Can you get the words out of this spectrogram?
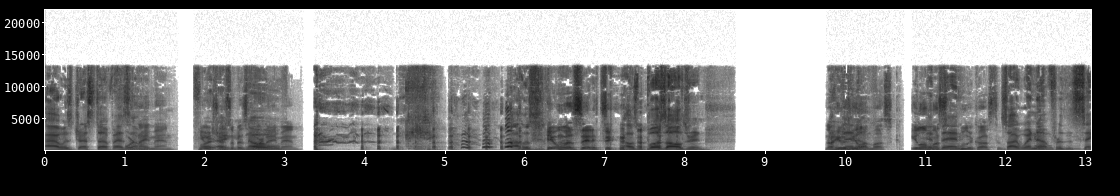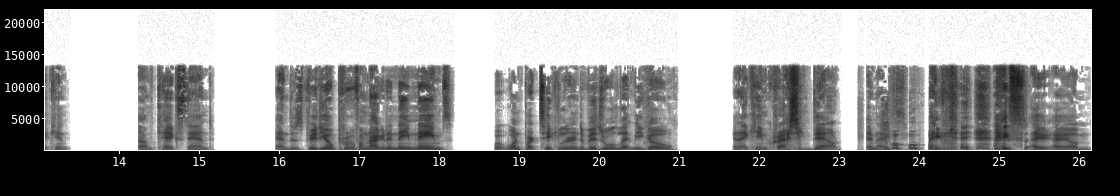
I was dressed up as Fortnite um, man. He For- was dressed I- up as no. Fortnite man. I was he almost said it too. I was Buzz Aldrin. no, he was then, Elon um, Musk. Elon and Musk's then- cooler costume. So I went up for the second um keg stand, and there's video proof. I'm not gonna name names, but one particular individual let me go, and I came crashing down, and I I, I, I, I um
